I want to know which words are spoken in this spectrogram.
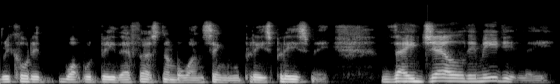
recorded what would be their first number one single, Please Please Me. They gelled immediately.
